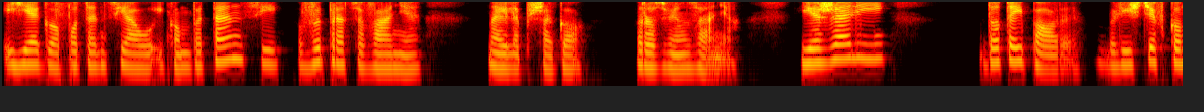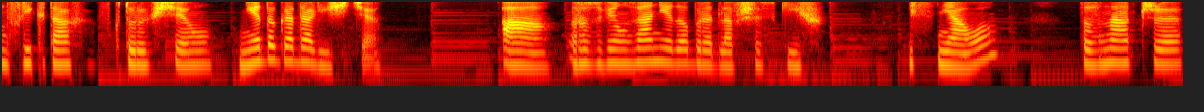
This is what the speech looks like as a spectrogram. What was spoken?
jego potencjału i kompetencji w wypracowanie najlepszego rozwiązania. Jeżeli do tej pory byliście w konfliktach, w których się nie dogadaliście, a rozwiązanie dobre dla wszystkich istniało, to znaczy,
